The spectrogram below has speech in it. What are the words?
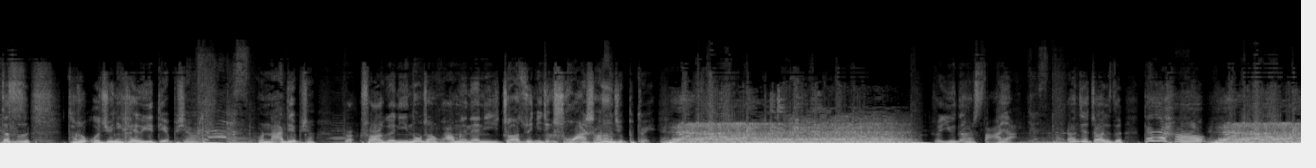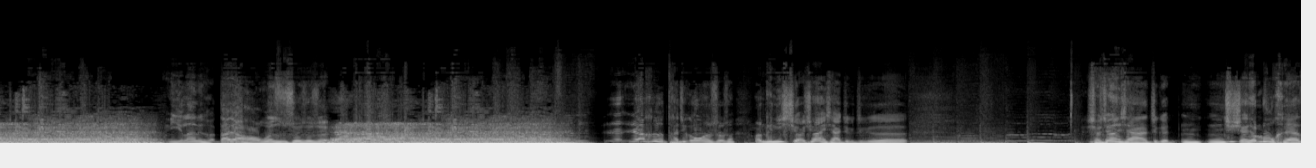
但是他说，我觉得你还有一点不行。我说哪点不行？说说二哥，你弄成花美男，你张嘴，你这个说话声音就不对。说有点沙哑，人家张嘴就大家好。你来了以后，大家好，我是谁谁谁。然然后他就跟我说说，二哥，你想象一下这个这个，想象一下这个，你你去想象鹿晗，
